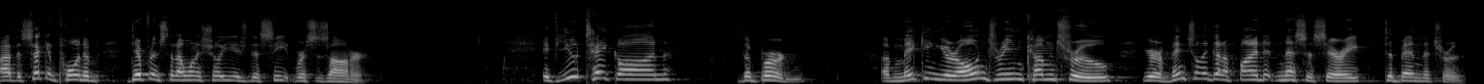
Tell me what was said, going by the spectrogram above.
All right, the second point of difference that I want to show you is deceit versus honor. If you take on the burden of making your own dream come true, you're eventually going to find it necessary to bend the truth.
